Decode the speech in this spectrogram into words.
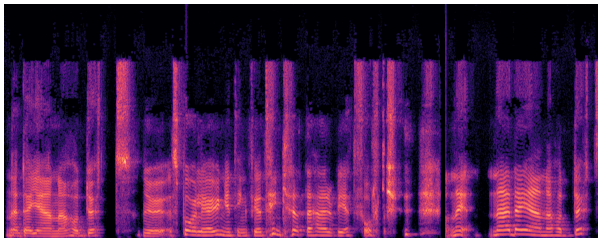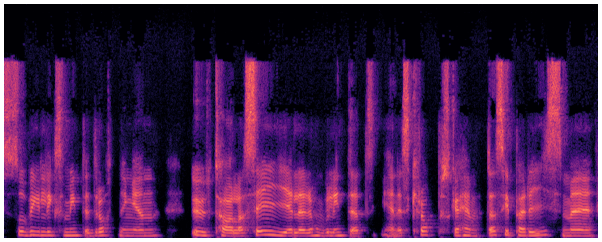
när Diana har dött. Nu spoilar jag ju ingenting för jag tänker att det här vet folk. när, när Diana har dött så vill liksom inte drottningen uttala sig eller hon vill inte att hennes kropp ska hämtas i Paris med,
